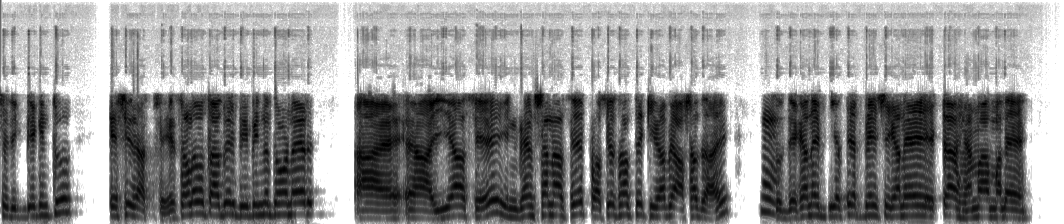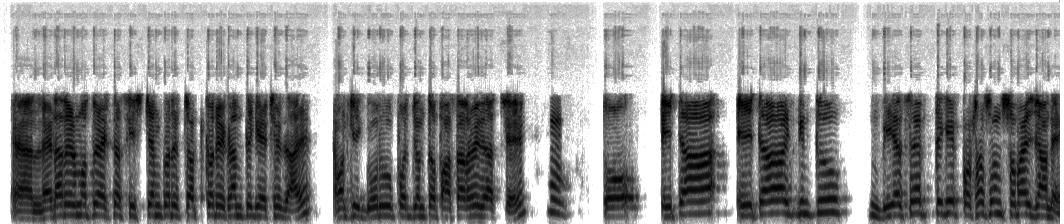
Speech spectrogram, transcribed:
সেদিক দিয়ে কিন্তু এসে যাচ্ছে। এছাড়াও তাদের বিভিন্ন ধরনের ইয়ে আছে ইনভেনশন আছে প্রসেস আছে কীভাবে আসা যায়। তো যেখানে বিএসএফ নেই সেখানে একটা হেমা মানে লেডারের মতো একটা সিস্টেম করে চট করে এখান থেকে এসে যায়। এমনকি গরু পর্যন্ত পাচার হয়ে যাচ্ছে। তো এটা এটা কিন্তু বিএসএফ থেকে প্রশাসন সবাই জানে।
